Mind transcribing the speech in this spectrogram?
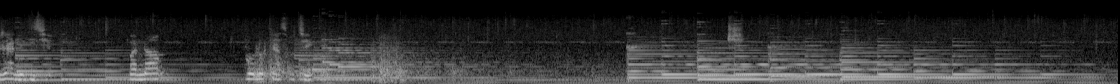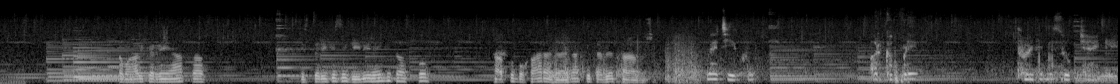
रहने दीजिए। वरना वो लोग क्या सोचेंगे? कमाल कर रही हैं आप। आप इस तरीके से गीली रहेंगे तो आपको आपको बुखार आ जाएगा आपकी तबीयत खराब हो जाएगी। मैं ठीक हूँ। और कपड़े थोड़ी देर में सूख जाएँगे।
